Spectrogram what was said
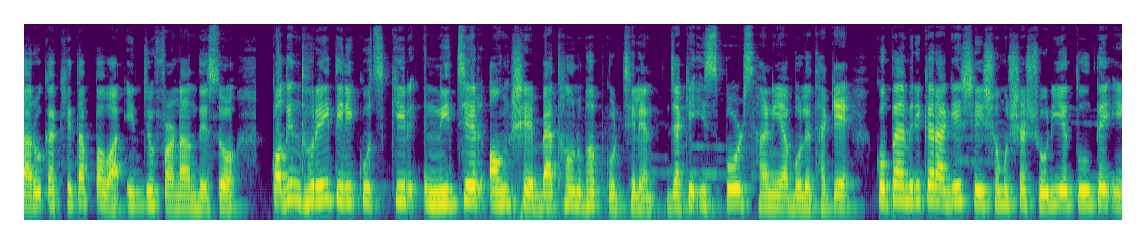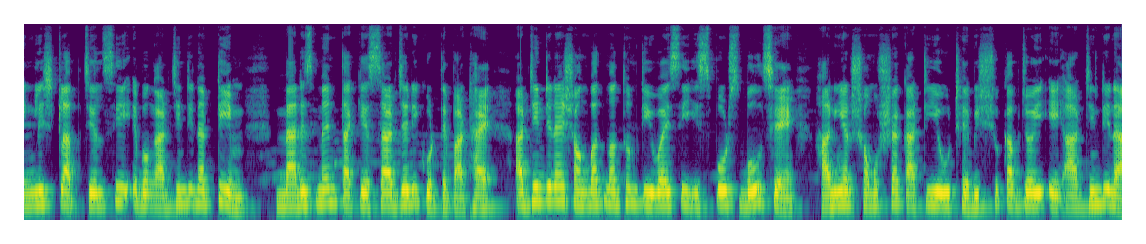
তারকা খেতাব পাওয়া ইনজো ফার্নান্দেসও। কদিন ধরেই তিনি কুচকির নিচের অংশে ব্যথা অনুভব করছিলেন, যাকে স্পোর্টস হানিয়া বলে থাকে। কোপা আমেরিকার আগে সেই সমস্যা সরিয়ে তুলতে ইংলিশ ক্লাব চেলসি এবং আর্জেন্টিনার টিম ম্যানেজমেন্ট তাকে সার্জারি করতে পাঠায়। আর্জেন্টিনায় সংবাদ মাধ্যম টিওয়াইসি স্পোর্টস বলছে হানিয়ার সমস্যা কাটিয়ে উঠে বিশ্বকাপ জয়ী এই আর্জেন্টিনা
